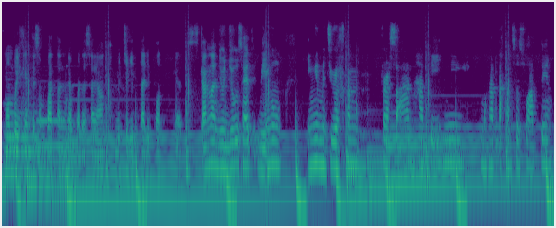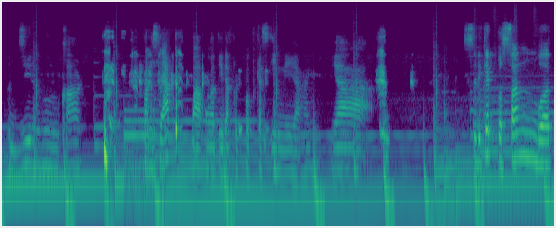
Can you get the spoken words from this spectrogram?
memberikan kesempatan kepada saya untuk bercerita di podcast. Karena jujur saya bingung ingin mencurahkan perasaan hati ini mengatakan sesuatu yang keji dan mungkar pada siapa kalau tidak ke podcast ini ya? Ya sedikit pesan buat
